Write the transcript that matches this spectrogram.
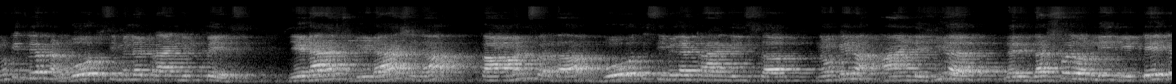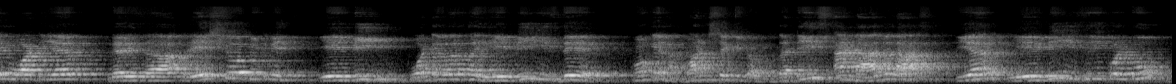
Okay clear not? Both similar triangle pairs. A dash b dash is a common for the both similar triangles uh, okay na? and here there is that's why only we taken what here? There is a ratio between AB whatever the AB is there okay now once check it out. That is and as well as here AB is equal to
